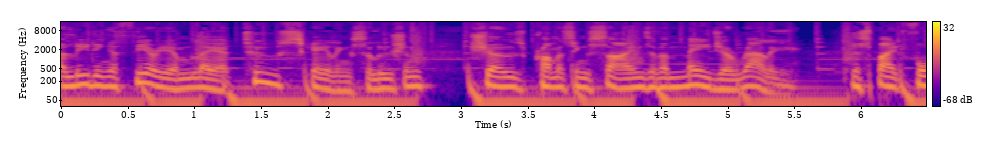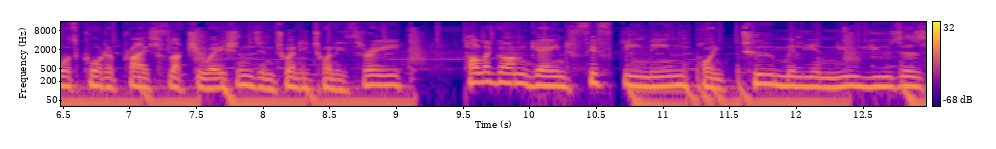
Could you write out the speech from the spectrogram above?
a leading Ethereum Layer 2 scaling solution, shows promising signs of a major rally. Despite fourth quarter price fluctuations in 2023, Polygon gained 15.2 million new users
